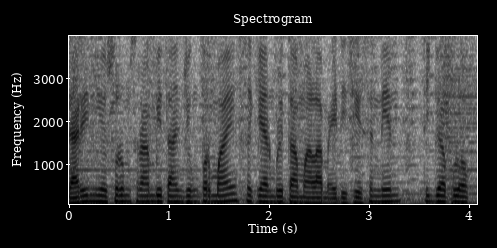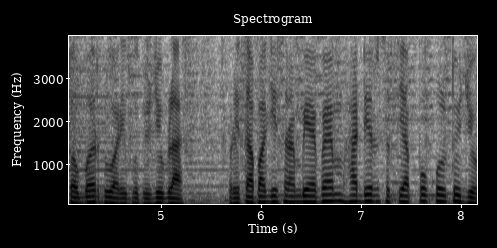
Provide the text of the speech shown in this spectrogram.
Dari Newsroom Serambi Tanjung Permai, sekian berita malam edisi Senin 30 Oktober 2017. Berita pagi Serambi FM hadir setiap pukul 7.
